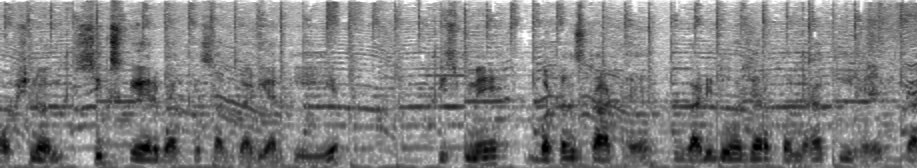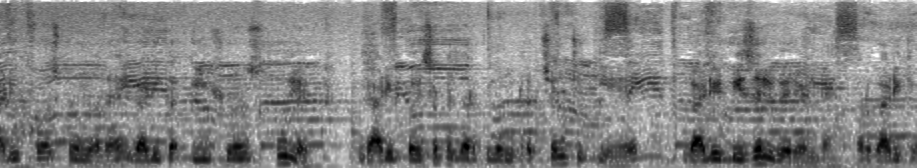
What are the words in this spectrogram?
optional six air bag के साथ गाड़ी आती है ये। इसमें बटन स्टार्ट है, गाड़ी 2015 की है, गाड़ी फ़र्स्ट ओनर है, गाड़ी का इंश्योरेंस फुल है। गाड़ी पैंसठ हज़ार किलोमीटर चल चुकी है। गाड़ी डीजल वेरिएंट है और गाड़ी के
